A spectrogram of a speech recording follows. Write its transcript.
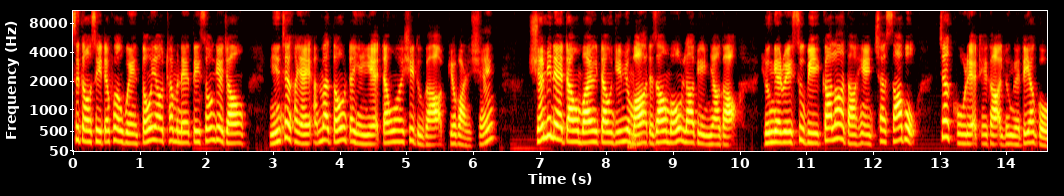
စစ်ကောင်စီတပ်ဖွဲ့ဝင်3ယောက်ထပ်မံတေဆုံးခဲ့ကြောင်းမြင်းချက်ခရိုင်အမှတ်3တရင်ရဲ့တာဝန်ရှိသူကပြောပါတယ်ရှင်။ရှမ်းပြည်နယ်တောင်ပိုင်းတောင်ကြီးမြို့မှာတစောင်းမုံလာပြည်ညကလူငယ်တွေစုပြီးကာလာတာဟင်ချက်စားဖို့ကြက်ခိုးတဲ့အထက်ကလူငယ်တယောက်ကို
